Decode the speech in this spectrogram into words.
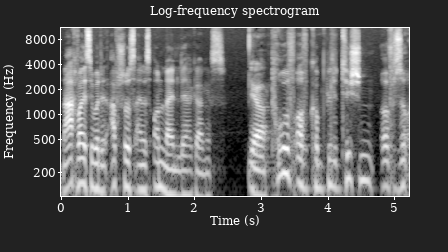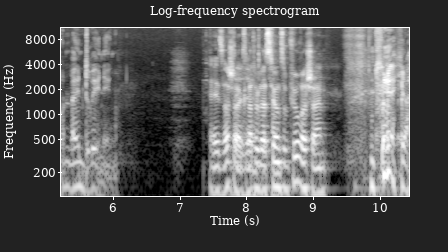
Nachweis über den Abschluss eines Online-Lehrgangs. Ja. Proof of Competition of the Online Training. Hey Sascha, sehr, sehr Gratulation zum Führerschein. ja,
